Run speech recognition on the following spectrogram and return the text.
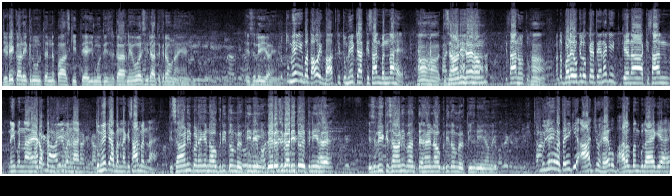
ਜਿਹੜੇ ਕਾਲੇ ਕਾਨੂੰਨ ਤਿੰਨ ਪਾਸ ਕੀਤੇ ਆ ਜੀ ਮੋਦੀ ਸਰਕਾਰ ਨੇ ਉਹ ਅਸੀਂ ਰੱਦ ਕਰਾਉਣ ਆਏ ਆ ਜੀ इसलिए आए तो तुम्हें ये बताओ एक बात कि तुम्हें क्या किसान बनना है? हाँ हाँ किसान ही है हम। किसान हो तुम? हाँ। मतलब बड़े होके लोग कहते हैं ना कि ना किसान नहीं बनना है हाँ, डॉक्टर हाँ, इंजीनियर हाँ, बनना है। तुम्हें क्या बनना किसान बनना है? किसान ही बनेंगे नौकरी तो मिलती नहीं। बेरोजगारी तो इतनी है। इसलिए किसान ही बनते हैं नौकरी तो मिलती ही नहीं हमें। अब मुझे ये बताइए कि आज जो है वो भारत बंद बुलाया गया है।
